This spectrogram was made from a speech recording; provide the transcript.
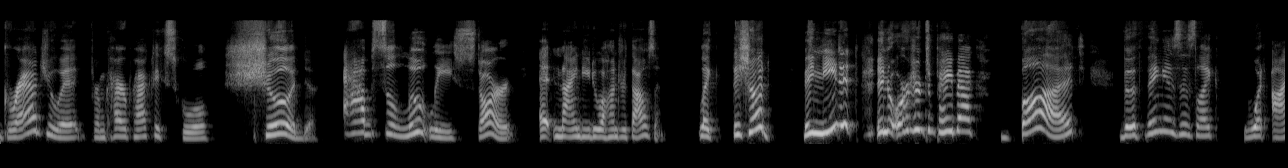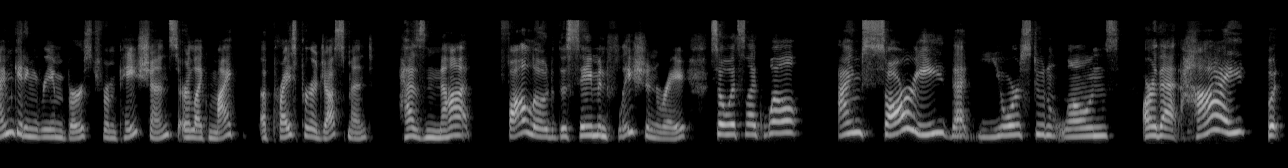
graduate from chiropractic school should absolutely start at 90 to 100,000 like they should. They need it in order to pay back. But the thing is is like what i'm getting reimbursed from patients or like my a price per adjustment has not followed the same inflation rate. So it's like well i'm sorry that your student loans are that high, but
